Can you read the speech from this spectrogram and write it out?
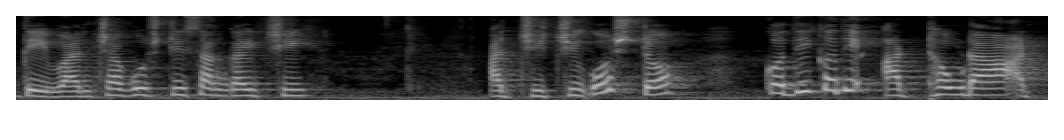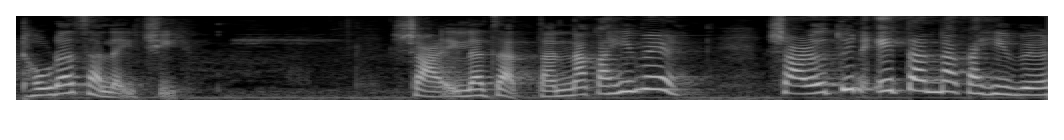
देवांच्या गोष्टी सांगायची. आजीची गोष्ट कधीकधी आठवडा आठवडा चालायची. शाळेला जाताना काही वेळ शाळेतून येताना काही वेळ.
